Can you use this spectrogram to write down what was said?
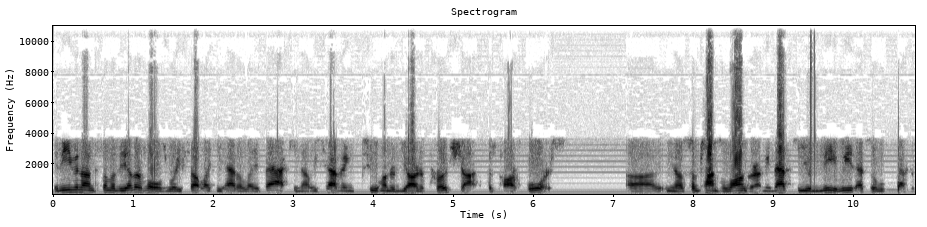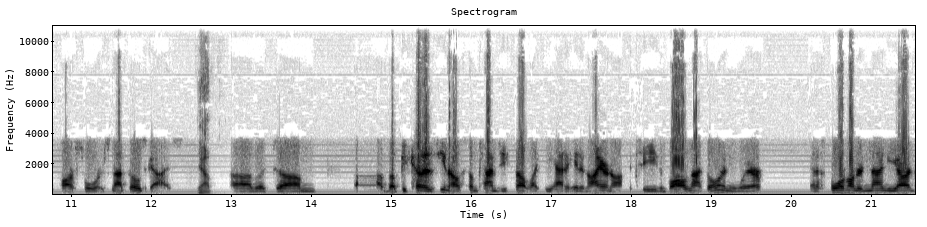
And even on some of the other holes where he felt like he had to lay back, you know, he's having 200 yard approach shots to par fours. Uh, you know, sometimes longer. I mean, that's you and me. We that's a after par fours, not those guys. Yep. Uh, but um, uh, but because you know sometimes he felt like he had to hit an iron off the tee, the ball's not going anywhere, and a 490 yard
